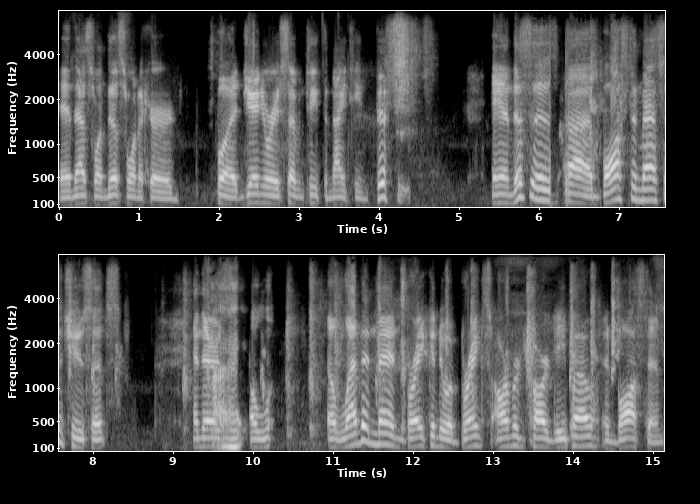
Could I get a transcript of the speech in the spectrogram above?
And that's when this one occurred. But January 17th of 1950. And this is uh, Boston, Massachusetts. And there's right. el- 11 men break into a Brinks armored car depot in Boston,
